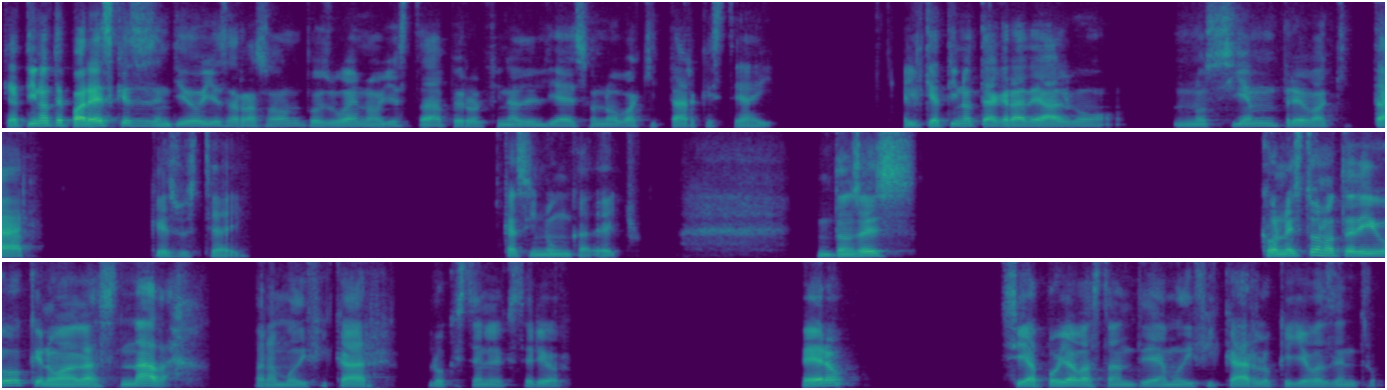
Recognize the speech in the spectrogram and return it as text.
Que a ti no te parezca ese sentido y esa razón, pues bueno, ya está, pero al final del día eso no va a quitar que esté ahí. El que a ti no te agrade algo, no siempre va a quitar que eso esté ahí. Casi nunca, de hecho. Entonces con esto no te digo que no hagas nada para modificar lo que está en el exterior. Pero sí apoya bastante a modificar lo que llevas dentro.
